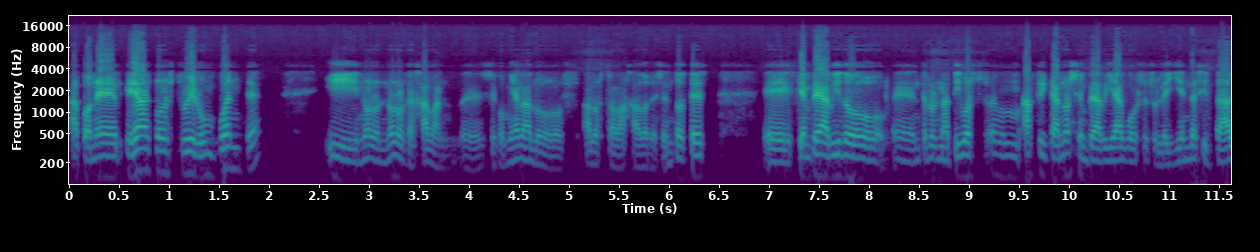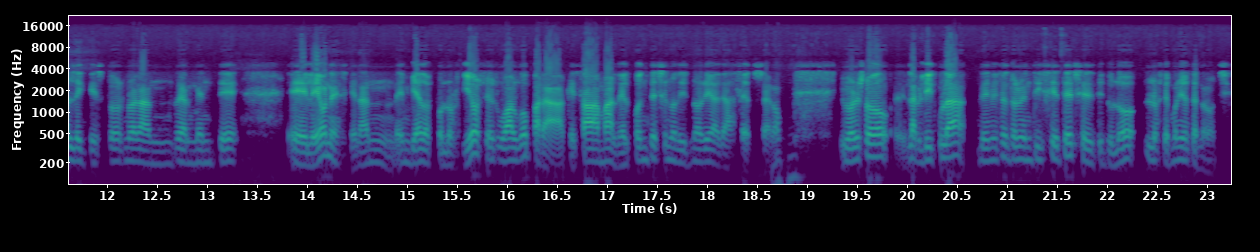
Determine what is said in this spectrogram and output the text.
a poner, querían construir un puente y no, no los dejaban, eh, se comían a los, a los trabajadores. Entonces, eh, siempre ha habido, eh, entre los nativos em, africanos, siempre había pues, leyendas y tal de que estos no eran realmente eh, leones, que eran enviados por los dioses o algo para que estaba mal, el puente se no debería de hacerse. ¿no? Y por eso la película de 1997 se tituló Los demonios de la noche.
